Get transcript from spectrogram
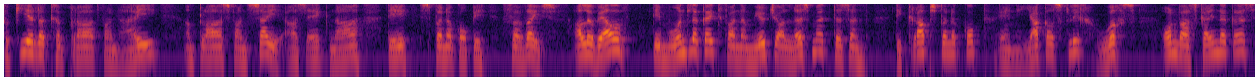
verkeerlik gepraat van hy in plaas van sy as ek na die spinnekoppie verwys. Alhoewel die moontlikheid van 'n mutualisme tussen die krabspinnekop en jakkalsvlieg hoogs onwaarskynlik is,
